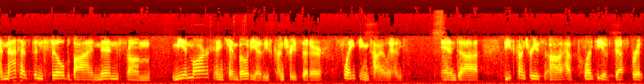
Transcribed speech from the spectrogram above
and that has been filled by men from Myanmar and Cambodia, these countries that are flanking Thailand. And uh, these countries uh, have plenty of desperate,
